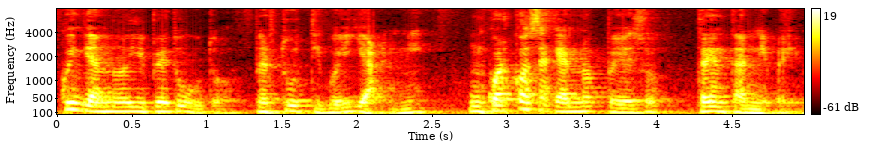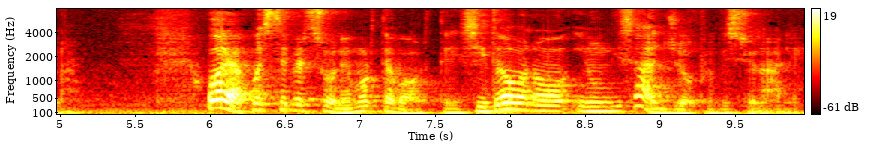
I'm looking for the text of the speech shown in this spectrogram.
quindi hanno ripetuto per tutti quegli anni un qualcosa che hanno appreso 30 anni prima. Ora queste persone molte volte si trovano in un disagio professionale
